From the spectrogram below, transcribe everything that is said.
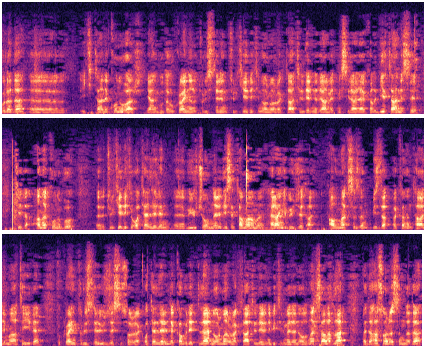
Burada e, iki tane konu var. Yani burada Ukraynalı turistlerin Türkiye'deki normal olarak tatillerine devam etmesiyle alakalı. Bir tanesi ki de ana konu bu. E, Türkiye'deki otellerin e, büyük çoğunluğu neredeyse tamamı herhangi bir ücret almaksızın bizzat bakanın talimatı ile Ukrayna turistleri ücretsiz olarak otellerinde kabul ettiler. Normal olarak tatillerini bitirmelerine olanak sağladılar ve daha sonrasında da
